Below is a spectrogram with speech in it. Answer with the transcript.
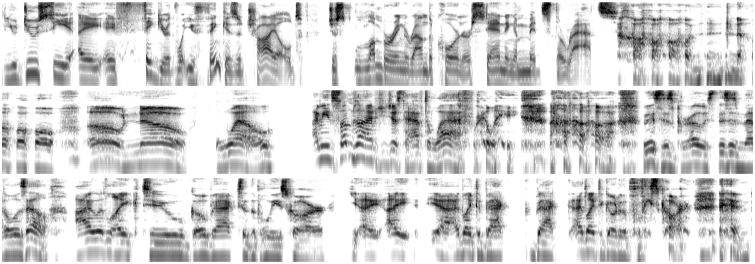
You do see a a figure, what you think is a child. Just lumbering around the corner, standing amidst the rats. Oh no! Oh no! Well, I mean, sometimes you just have to laugh. Really, this is gross. This is metal as hell. I would like to go back to the police car. Yeah, I, I yeah, I'd like to back back. I'd like to go to the police car, and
